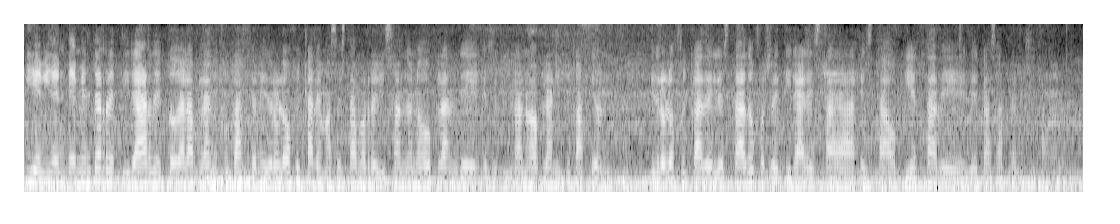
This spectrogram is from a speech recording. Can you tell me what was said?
y evidentemente retirar de toda la planificación hidrológica, además estamos revisando nuevo plan de, la nueva planificación hidrológica del Estado, pues retirar esta, esta pieza de, de casa planificación.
